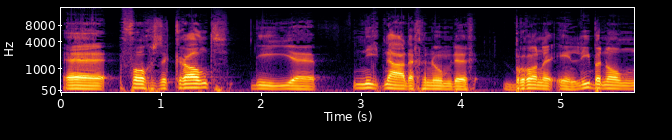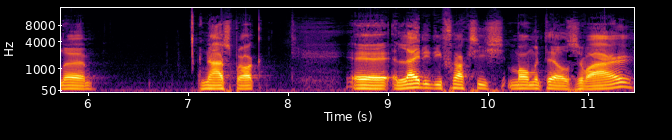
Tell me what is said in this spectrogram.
Uh, volgens de krant, die uh, niet naar de genoemde bronnen in Libanon uh, nasprak, leiden die fracties momenteel zwaar.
